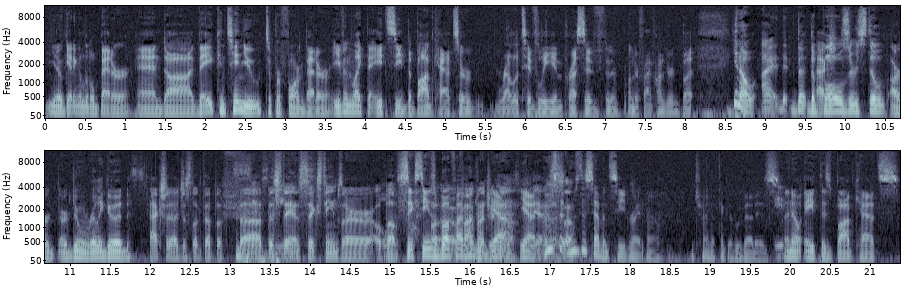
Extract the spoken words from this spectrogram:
you know getting a little better, and uh, they continue to perform better. Even like the eighth seed, the Bobcats are relatively impressive. They're under 500, but you know I, the the Actu- Bulls are still are, are doing really good. Actually, I just looked up if uh, the stand? Six teams are above. Six teams uh, above 500. Yeah, now. yeah. Who's, the, who's the seventh seed right now? I'm trying to think of who that is. Eight. I know eighth is Bobcats.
